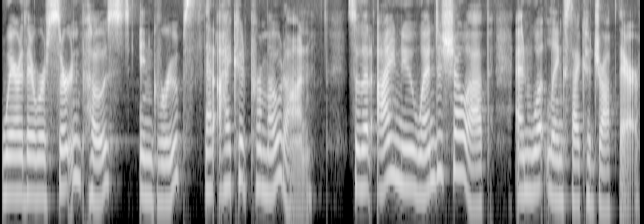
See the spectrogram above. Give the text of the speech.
where there were certain posts in groups that I could promote on so that I knew when to show up and what links I could drop there.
